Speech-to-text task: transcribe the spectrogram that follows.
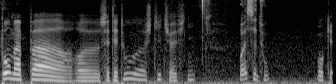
Pour ma part, euh, c'était tout, euh, Ch'ti, tu avais fini? Ouais, c'est tout. Ok.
